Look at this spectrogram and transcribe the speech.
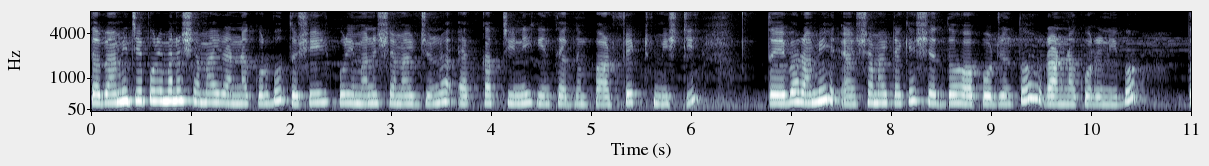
তবে আমি যে পরিমাণে সেমাই রান্না করব তো সেই পরিমাণে সেমাইয়ের জন্য এক কাপ চিনি কিন্তু একদম পারফেক্ট মিষ্টি। তো এবার আমি সেমাইটাকে সেদ্ধ হওয়া পর্যন্ত রান্না করে নিব। তো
